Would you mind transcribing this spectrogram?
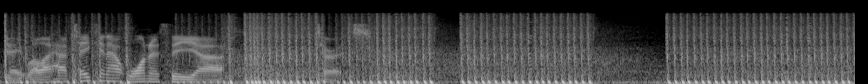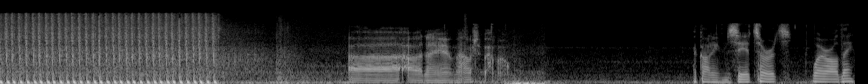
Okay, well I have taken out one of the uh, turrets. Uh, and I am out of ammo. I can't even see a turrets. Where are they?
